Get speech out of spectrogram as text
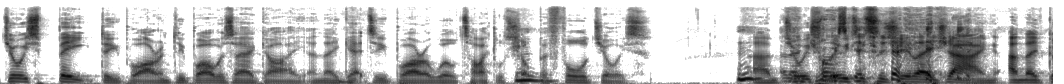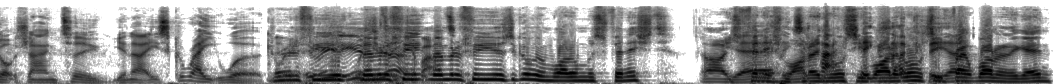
Joyce beat Dubois, and Dubois was their guy, and they get Dubois a world title shot before Joyce. Um, then Joyce Joyce loses to gets- Zhilei Zhang, and they've got Zhang too. You know, it's great work. Remember, a few, really years, remember, a few, remember a few years ago when Warren was finished? Oh, he's Yeah, finished Warren. You won't see exactly, won't see yeah. Frank Warren again.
